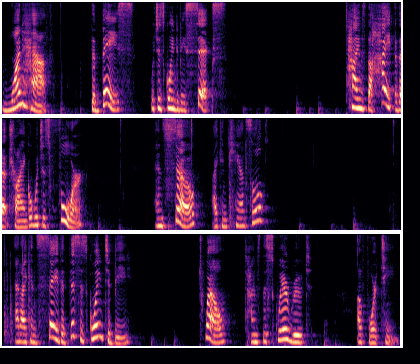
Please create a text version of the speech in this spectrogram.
1 half the base, which is going to be 6, times the height of that triangle, which is 4. And so I can cancel, and I can say that this is going to be 12 times the square root of 14.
